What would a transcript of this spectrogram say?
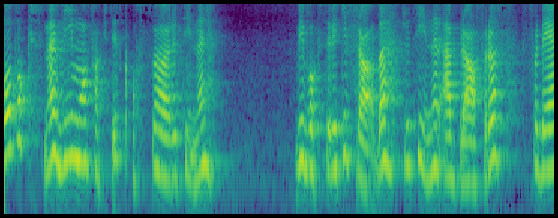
Og voksne, vi må faktisk også ha rutiner. Vi vokser ikke fra det. Rutiner er bra for oss, for det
